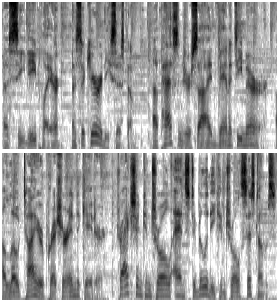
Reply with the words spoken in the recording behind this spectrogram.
a CD player, a security system, a passenger side vanity mirror, a low tire pressure indicator, traction control and stability control systems,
